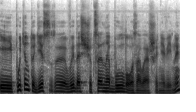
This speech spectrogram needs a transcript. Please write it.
І Путін тоді видасть, що це не було завершення війни,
